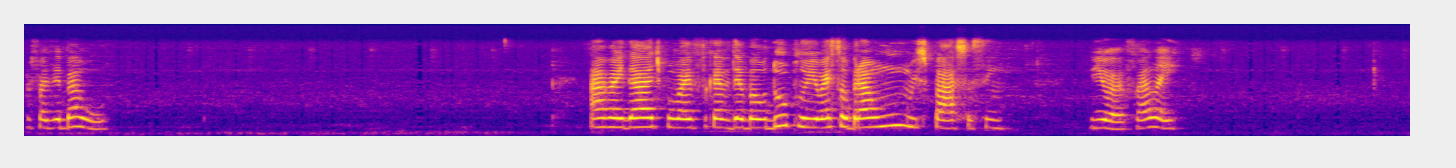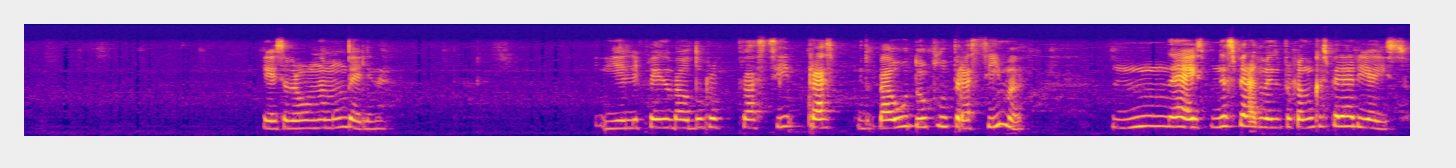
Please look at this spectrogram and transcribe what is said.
Pra fazer baú. Ah, vai dar, tipo, vai ficar de baú duplo e vai sobrar um espaço, assim. Viu? Eu falei. E aí sobrou um na mão dele, né? E ele fez um baú duplo pra, ci pra, baú duplo pra cima. Hum, é inesperado mesmo, porque eu nunca esperaria isso.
